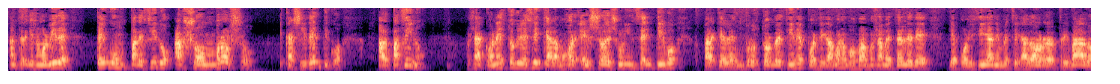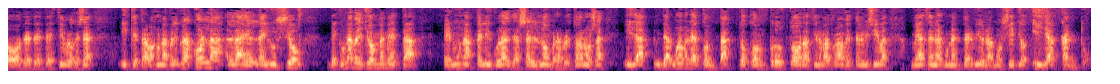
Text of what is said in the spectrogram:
antes de que se me olvide, tengo un parecido asombroso, casi idéntico, al Pacino. O sea, con esto quiere decir que a lo mejor eso es un incentivo para que un productor de cine pues diga, bueno, pues vamos a meterle de, policía, de investigador privado, de, detective, lo que sea, y que trabaje una película con la, ilusión de que una vez yo me meta en una película, ya sea el nombre, Alberto Danosa, y ya de alguna manera contacto con productora cinematográfica televisiva, me hacen alguna entrevista en algún sitio y ya canto.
